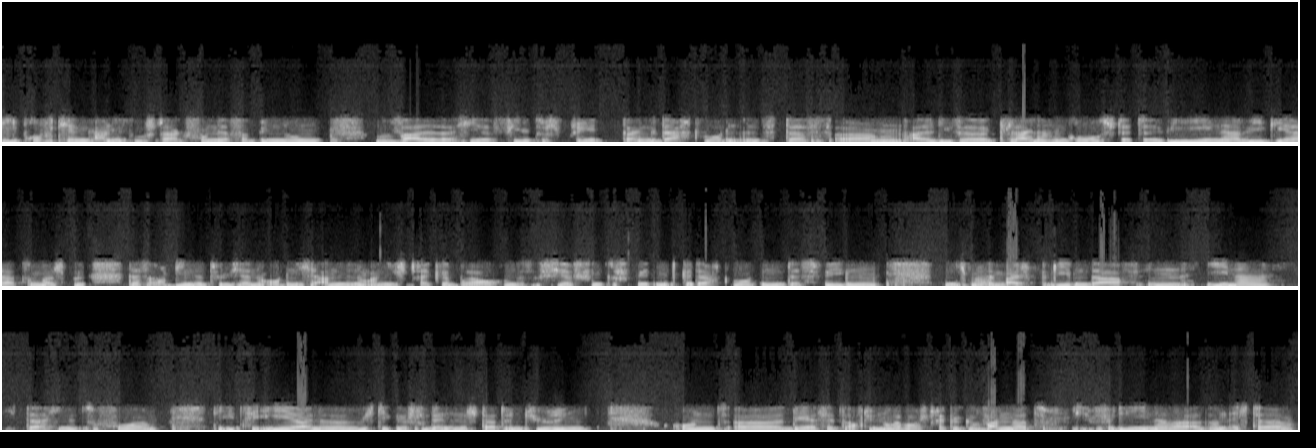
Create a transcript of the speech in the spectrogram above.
die profitieren gar nicht so stark von der Verbindung, weil hier viel zu spät dann gedacht worden ist, dass ähm, all diese kleineren Großstädte wie Jena, wie Gera zum Beispiel, dass auch die natürlich eine ordentliche Anbindung an die Strecke brauchen. Das ist hier viel zu spät mitgedacht worden. Deswegen, wenn ich mal ein Beispiel geben darf, in Jena da hielt zuvor die ICE, eine wichtige Studentenstadt in Thüringen. Und äh, der ist jetzt auf die Neubaustrecke gewandert. Die, für die Jenaer also ein echter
